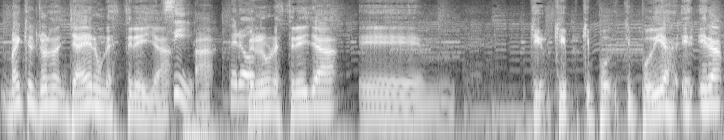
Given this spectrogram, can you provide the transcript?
Michael Jordan ya era una estrella. Sí, ah, pero- era una estrella eh, que, que- que po- que podía. e- Era,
